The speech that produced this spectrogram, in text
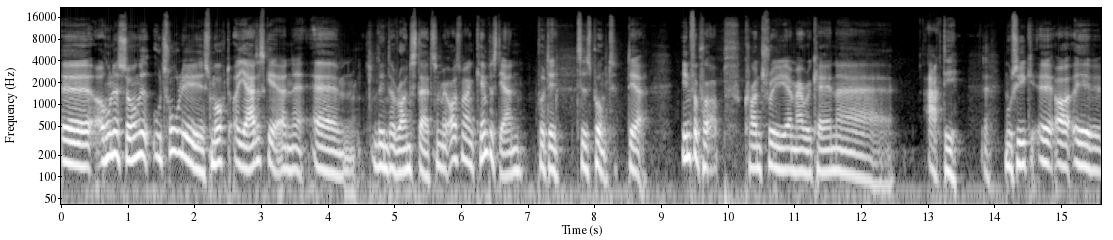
Øh, og hun har sunget utrolig smukt og hjerteskærende af øhm, Linda Ronstadt, som jo også var en kæmpe stjerne på det tidspunkt der. Inden for pop, country, americana-agtig Ja. musik. Øh, og øh,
